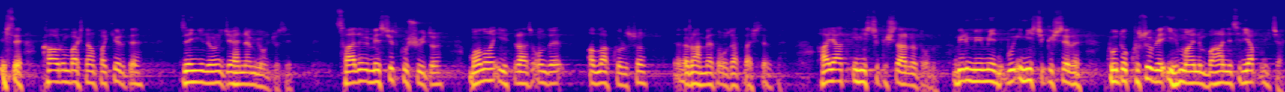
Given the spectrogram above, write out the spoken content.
İşte Karun baştan fakirdi. Zengin onu cehennem yolcusu etti. Salih bir mescit kuşuydu. Malon ihtirası onu da Allah korusun rahmetten uzaklaştırdı. Hayat iniş çıkışlarla dolu. Bir mümin bu iniş çıkışları kuda kusur ve ihmalin bahanesini yapmayacak.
